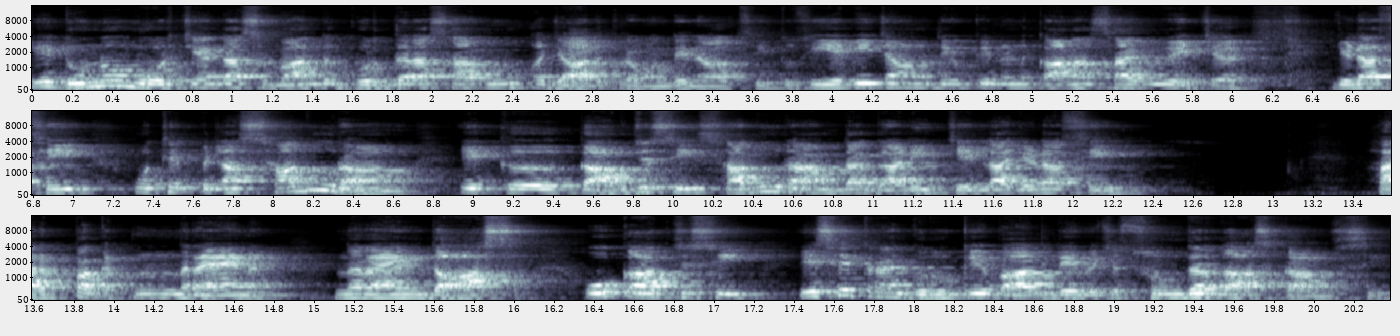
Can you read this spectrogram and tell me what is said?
ਇਹ ਦੋਨੋਂ ਮੋਰਚਿਆਂ ਦਾ ਸਬੰਧ ਗੁਰਦੁਆਰਾ ਸਾਹਿਬ ਨੂੰ ਆਜ਼ਾਦ ਕਰਾਉਣ ਦੇ ਨਾਲ ਸੀ। ਤੁਸੀਂ ਇਹ ਵੀ ਜਾਣਦੇ ਹੋ ਕਿ ਨਨਕਾਣਾ ਸਾਹਿਬ ਵਿੱਚ ਜਿਹੜਾ ਸੀ, ਉੱਥੇ ਪਹਿਲਾਂ ਸਾਧੂ ਰਾਮ ਇੱਕ ਕਾਬਜ ਸੀ। ਸਾਧੂ ਰਾਮ ਦਾ ਗਾੜੀ ਚੇਲਾ ਜਿਹੜਾ ਸੀ ਹਰ ਭਗਤ ਨਰੈਣ ਨਰਾਇਣ ਦਾਸ, ਉਹ ਕਾਬਜ ਸੀ। ਇਸੇ ਤਰ੍ਹਾਂ ਗੁਰੂ ਕੇ ਬਾਗ ਦੇ ਵਿੱਚ ਸੁੰਦਰ ਦਾਸ ਕਾਬਜ ਸੀ।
